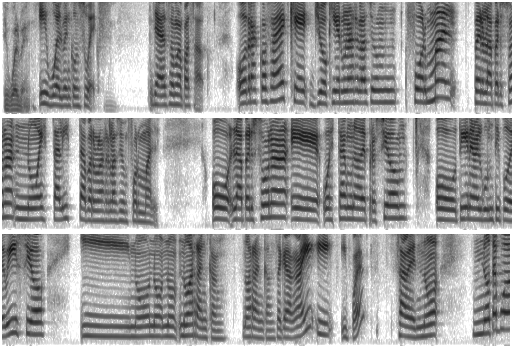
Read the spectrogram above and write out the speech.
Y vuelven. y vuelven con su ex. Ya eso me ha pasado. Otras cosas es que yo quiero una relación formal, pero la persona no está lista para una relación formal. O la persona eh, o está en una depresión o tiene algún tipo de vicio y no, no, no, no arrancan. No arrancan. Se quedan ahí y, y pues, ¿sabes? No, no te puedo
